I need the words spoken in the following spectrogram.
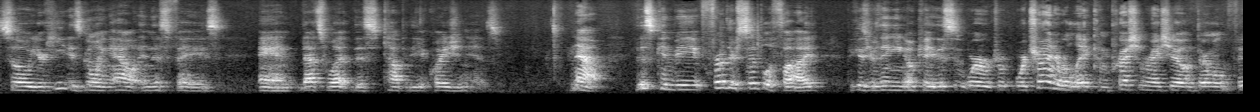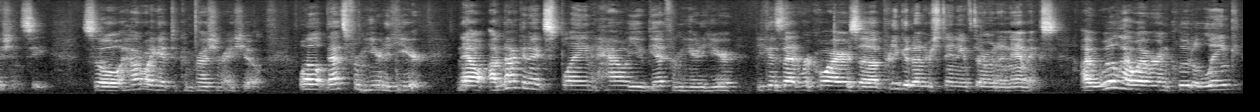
So your heat is going out in this phase, and that's what this top of the equation is. Now, this can be further simplified because you're thinking, okay, this is where we're trying to relate compression ratio and thermal efficiency. So how do I get to compression ratio? Well, that's from here to here. Now, I'm not going to explain how you get from here to here because that requires a pretty good understanding of thermodynamics. I will, however, include a link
